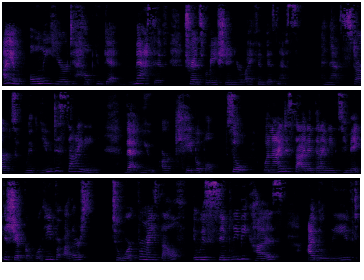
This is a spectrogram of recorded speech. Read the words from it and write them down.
I am only here to help you get massive transformation in your life and business. And that starts with you deciding that you are capable. So, when I decided that I needed to make the shift from working for others to work for myself, it was simply because I believed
